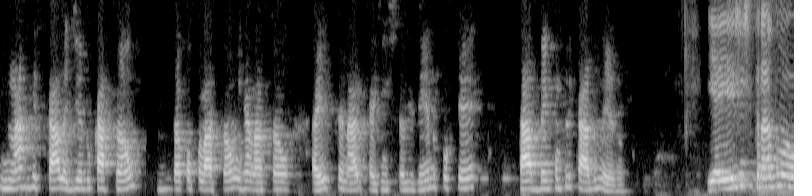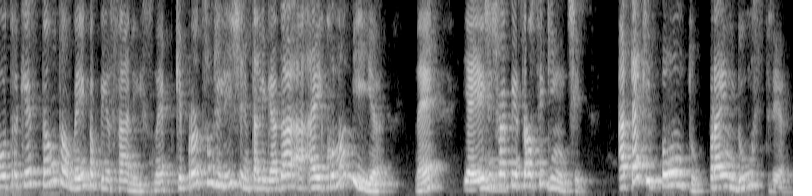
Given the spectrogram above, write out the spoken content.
em larga escala de educação da população em relação a esse cenário que a gente está vivendo, porque está bem complicado mesmo. E aí a gente traz uma outra questão também para pensar nisso, né? Porque produção de lixo está ligada à, à economia, né? E aí a gente vai pensar o seguinte: até que ponto, para a indústria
